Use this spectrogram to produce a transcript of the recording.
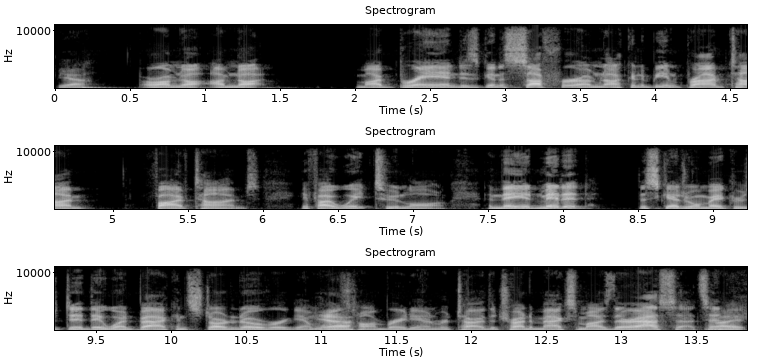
Yeah. or I'm not I'm not my brand is going to suffer. I'm not going to be in prime time five times if I wait too long. And they admitted the schedule makers did. They went back and started over again Yeah. once Tom Brady unretired. They're trying to maximize their assets. And Right.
